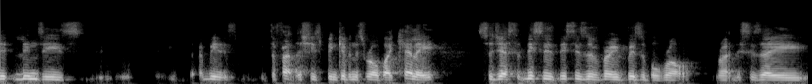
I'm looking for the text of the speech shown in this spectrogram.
L- Lindsay's. I mean, the fact that she's been given this role by Kelly suggests that this is this is a very visible role, right? This is a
